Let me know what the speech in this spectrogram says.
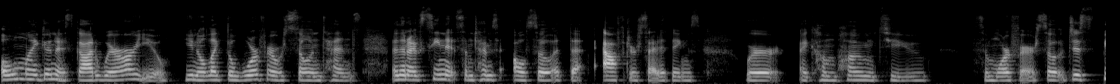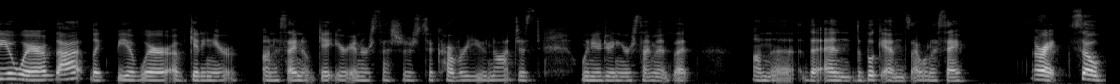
oh my goodness god where are you? You know like the warfare was so intense. And then i've seen it sometimes also at the after side of things where i come home to some warfare. So just be aware of that. Like be aware of getting your on a side note, get your intercessors to cover you, not just when you're doing your assignment, but on the, the end, the book ends, I want to say. All right, so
